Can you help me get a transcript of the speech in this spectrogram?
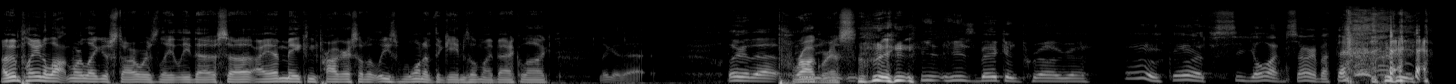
I've been playing a lot more Lego Star Wars lately though, so I am making progress on at least one of the games on my backlog. Look at that. Look at that. Progress. He- he's making progress. Oh god, yawn. Sorry about that.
